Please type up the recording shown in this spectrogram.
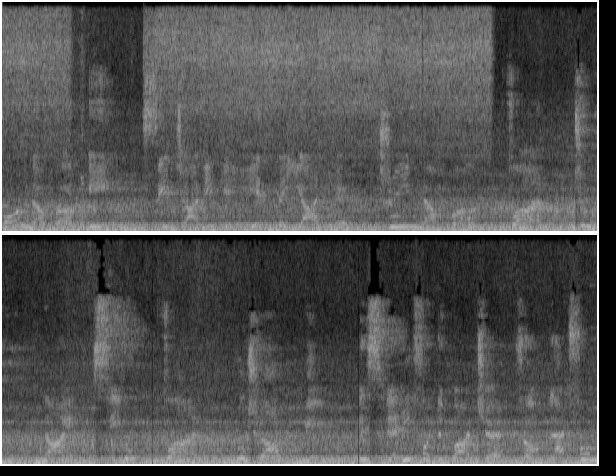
प्लेटफॉर्म नंबर एक से जाने के लिए तैयार है। Train number one, two, nine, zero, one, Gujarat mail is ready for departure from platform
